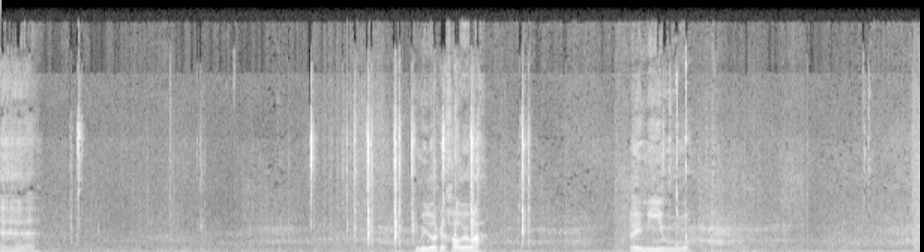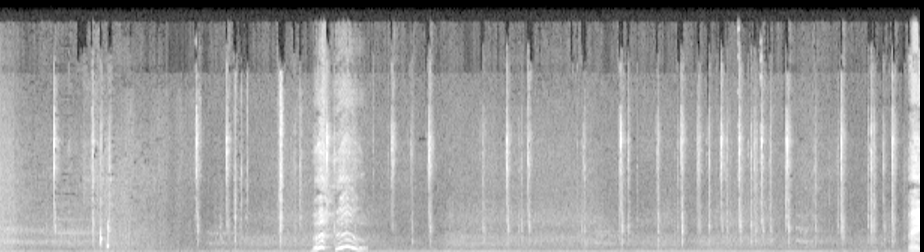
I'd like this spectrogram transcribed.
ฮะกูมีรถกับเขาไหมวะเอ้ยมีอยู่ วู้ฮู้ เฮ้ย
